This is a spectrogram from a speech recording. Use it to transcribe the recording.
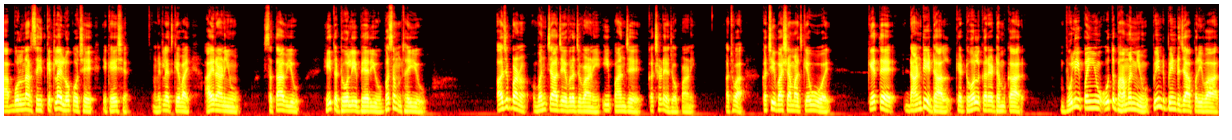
આ બોલનાર સહિત કેટલાય લોકો છે એ કહે છે. અને એટલે જ કહેવાય, આયરાણ્યું, સતાવ્યું હિત ઢોલી ભેર્યું, ભસમ થયું. અજ પણ વંચાજે વ્રજવાણી, ઈ પાંજે કછડે જો પાણી. અથવા કચ્છી ભાષામાં જ કહેવું હોય, કે તે દાંડી ઢાલ, કે ઢોલ કરે ઢમકાર. ભૂલી પૈયું ઉત ભામન્યું, પિંડ પિંડ જા પરિવાર.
